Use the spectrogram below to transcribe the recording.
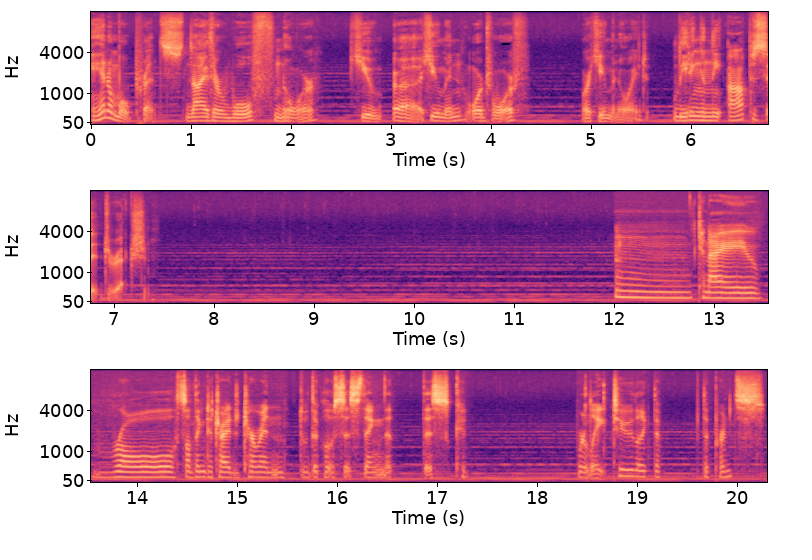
animal prints, neither wolf nor hu- uh, human or dwarf or humanoid, leading in the opposite direction. Mm, can I roll something to try to determine the closest thing that this could relate to, like the the prints?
